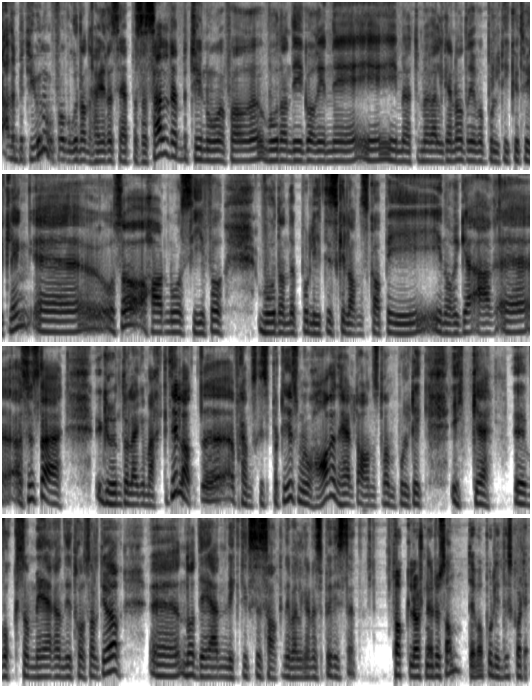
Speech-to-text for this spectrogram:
Ja, Det betyr jo noe for hvordan Høyre ser på seg selv. Det betyr noe for hvordan de går inn i, i, i møte med velgerne og driver politikkutvikling. Eh, og så har det noe å si for hvordan det politiske landskapet i, i Norge er. Eh, jeg syns det er grunn til å legge merke til at eh, Fremskrittspartiet, som jo har en helt annen strømpolitikk, ikke eh, vokser mer enn de tross alt gjør, eh, når det er den viktigste saken i velgernes bevissthet. Takk, Lars Nehru Sand. Det var Politisk kvarter.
